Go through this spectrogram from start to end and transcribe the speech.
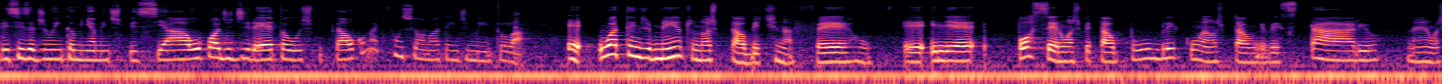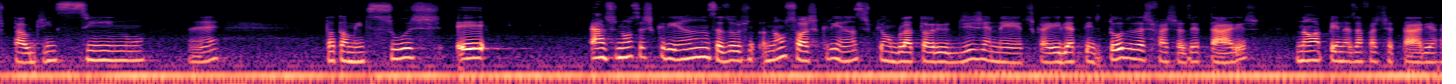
Precisa de um encaminhamento especial ou pode ir direto ao hospital? Como é que funciona o atendimento lá? É, o atendimento no Hospital Betina Ferro, é, ele é, por ser um hospital público, é um hospital universitário, né, um hospital de ensino, né, totalmente SUS. E as nossas crianças, não só as crianças, porque é um ambulatório de genética, ele atende todas as faixas etárias, não apenas a faixa etária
